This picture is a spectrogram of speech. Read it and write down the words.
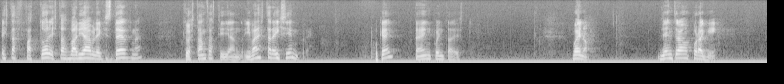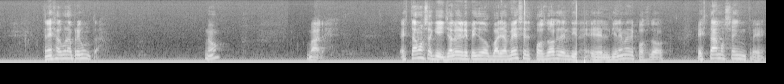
estos factores, estas variables externas que os están fastidiando y van a estar ahí siempre. ¿Ok? Tened en cuenta esto. Bueno, ya entramos por aquí. ¿Tenéis alguna pregunta? ¿No? Vale. Estamos aquí, ya lo he repetido varias veces, el postdoc del el dilema del postdoc. Estamos entre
